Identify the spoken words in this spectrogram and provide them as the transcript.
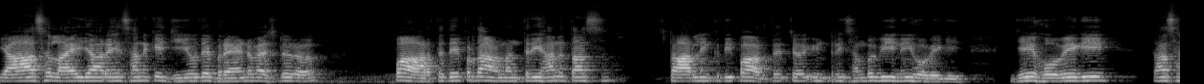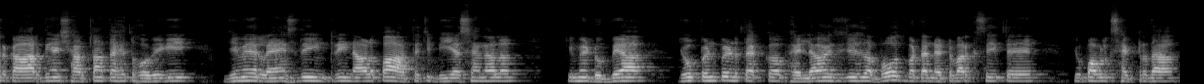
ਕਿਆਸ ਲਾਏ ਜਾ ਰਹੇ ਸਨ ਕਿ ਜੀਓ ਦੇ ਬ੍ਰਾਂਡ ਐਂਬੈਸਡਰ ਭਾਰਤ ਦੇ ਪ੍ਰਧਾਨ ਮੰਤਰੀ ਹਨ, ਤਾਂ ਸ- ਸਟਾਰਲਿੰਕ ਦੀ ਭਾਰਤ 'ਚ ਐਂਟਰੀ ਸੰਭਵ ਹੀ ਨਹੀਂ ਹੋਵੇਗੀ। ਜੇ ਹੋਵੇਗੀ, ਤਾਂ ਸਰਕਾਰ ਦੀਆਂ ਸ਼ਰਤਾਂ ਤਹਿਤ ਹੋਵੇਗੀ। ਜਿਵੇਂ ਰਿਲਾਇੰਸ ਦੀ ਐਂਟਰੀ ਨਾਲ ਭਾਰਤ 'ਚ BSNL ਕਿਵੇਂ ਡੁੱਬਿਆ, ਜੋ ਪਿੰਡ-ਪਿੰਡ ਤੱਕ ਫੈਲਿਆ ਹੋਇਆ ਸੀ, ਜਿਸ ਦਾ ਬਹੁਤ ਵੱਡਾ ਨੈਟਵਰਕ ਸੀ ਤੇ ਜੋ ਪਬਲਿਕ ਸੈਕਟਰ ਦਾ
